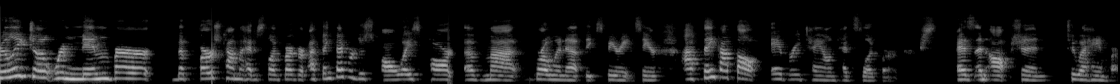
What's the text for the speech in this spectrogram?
really don't remember the first time I had a slug burger. I think they were just always part of my growing up experience here. I think I thought every town had slug burgers as an option to a hamburger.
